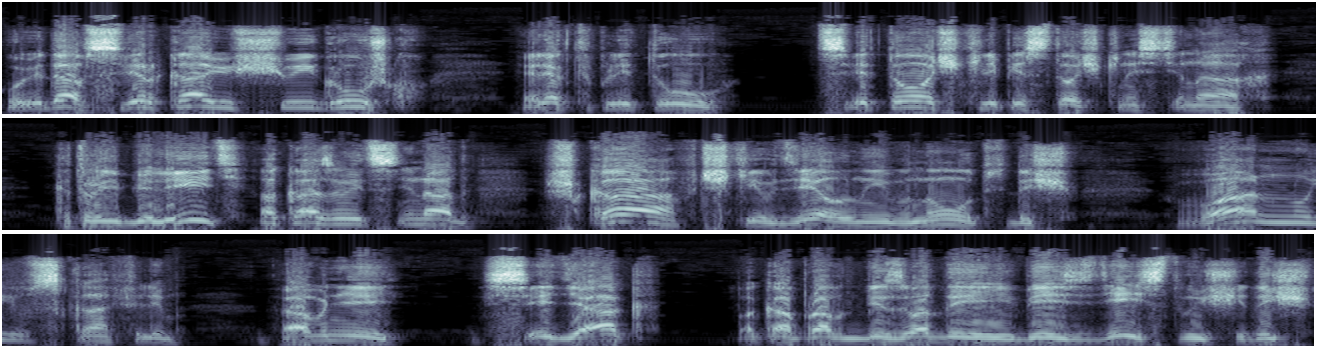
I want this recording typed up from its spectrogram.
увидав сверкающую игрушку, электроплиту, цветочки, лепесточки на стенах, которые белить, оказывается, не надо, шкафчики, вделанные внутрь, да еще ванную с кафелем, а в ней сидяк, пока, правда, без воды и бездействующий, да еще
